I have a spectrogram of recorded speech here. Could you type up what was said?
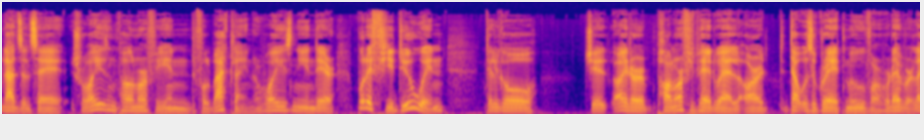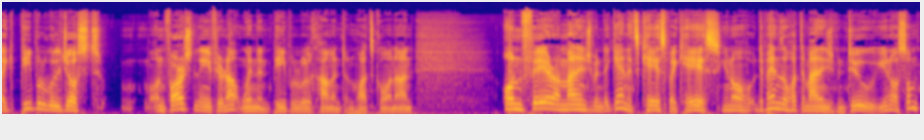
lads will say, sure, why isn't Paul Murphy in the full back line or why isn't he in there? But if you do win, they'll go, either Paul Murphy played well or that was a great move or whatever. Like people will just, unfortunately, if you're not winning, people will comment on what's going on. Unfair on management again. It's case by case. You know, it depends on what the management do. You know, some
